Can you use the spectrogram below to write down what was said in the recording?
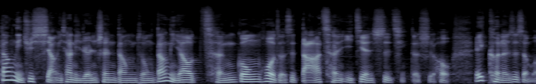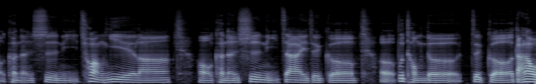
当你去想一下你人生当中，当你要成功或者是达成一件事情的时候，诶，可能是什么？可能是你创业啦，哦，可能是你在这个呃不同的这个达到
